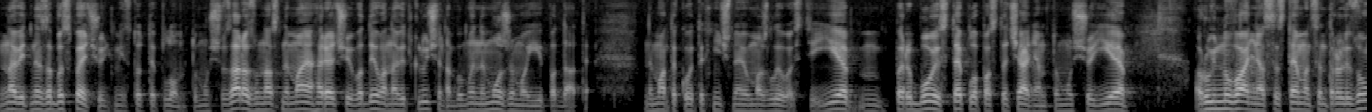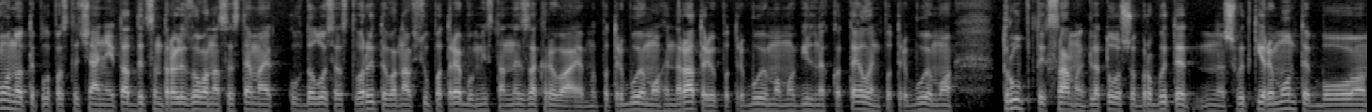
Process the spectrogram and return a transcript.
навіть не забезпечують місто теплом. Тому що зараз у нас немає гарячої води, вона відключена, бо ми не можемо її подати. Нема такої технічної можливості. Є перебої з теплопостачанням, тому що є руйнування системи централізованого теплопостачання і та децентралізована система, яку вдалося створити, вона всю потребу міста не закриває. Ми потребуємо генераторів, потребуємо мобільних котелень, потребуємо труб тих самих для того, щоб робити швидкі ремонти, бо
